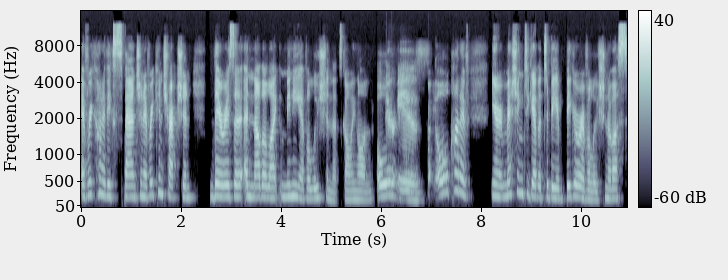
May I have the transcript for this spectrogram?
every kind of expansion, every contraction, there is a, another like mini evolution that's going on. All There is. all kind of, you know, meshing together to be a bigger evolution of us.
